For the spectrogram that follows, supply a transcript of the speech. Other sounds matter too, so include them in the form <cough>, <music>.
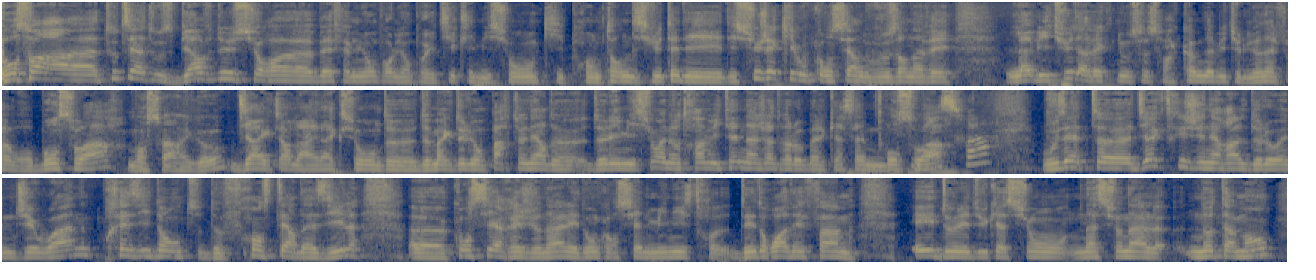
Bonsoir à toutes et à tous. Bienvenue sur euh, BFM Lyon pour Lyon Politique, l'émission qui prend le temps de discuter des, sujets qui vous concernent. Vous en avez l'habitude avec nous ce soir, comme d'habitude. Lionel Favreau, bonsoir. Bonsoir Hugo. Directeur de la rédaction de, de Mac de Lyon, partenaire de, l'émission. Et notre invité, Najat Vallaud-Belkacem, bonsoir. Bonsoir. Vous êtes euh, directrice générale de l'ONG One, présidente de France Terre d'Asile, euh, conseillère régionale et donc ancienne ministre des droits des femmes et de l'éducation nationale notamment.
